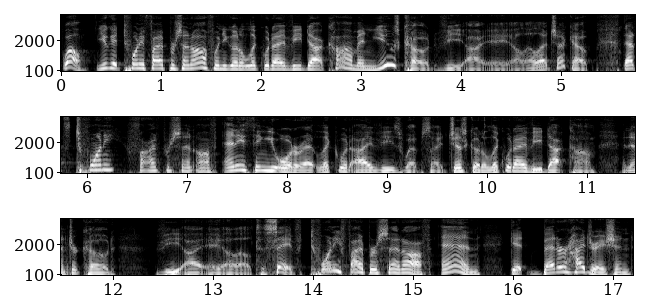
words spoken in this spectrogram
Well, you get 25% off when you go to liquidiv.com and use code VIALL at checkout. That's 25% off anything you order at Liquid IV's website. Just go to liquidiv.com and enter code V-I-A-L-L to save 25% off and get better hydration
